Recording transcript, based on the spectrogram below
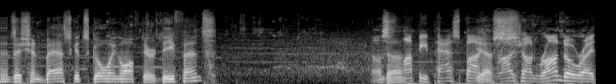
transition baskets going off their defense. A sloppy pass by yes. Rajon Rondo right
